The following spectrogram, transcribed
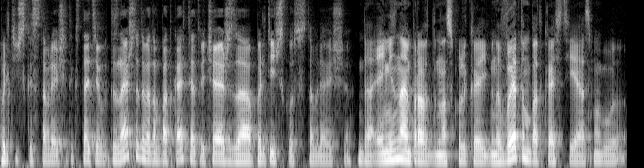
политической составляющей. Ты, кстати, ты знаешь, что ты в этом подкасте отвечаешь за политическую составляющую? Да, я не знаю, правда, насколько именно в этом подкасте я смогу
